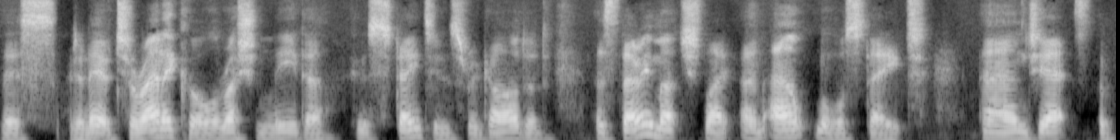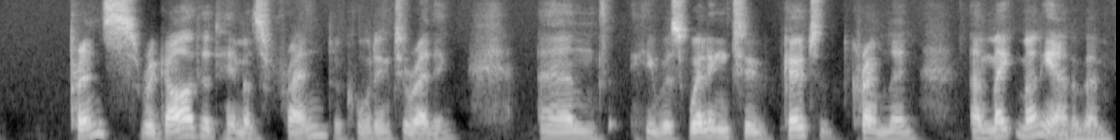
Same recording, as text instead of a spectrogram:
this, I don't know, tyrannical Russian leader whose state is regarded as very much like an outlaw state. And yet the prince regarded him as friend, according to Reading, and he was willing to go to the Kremlin and make money out of him.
